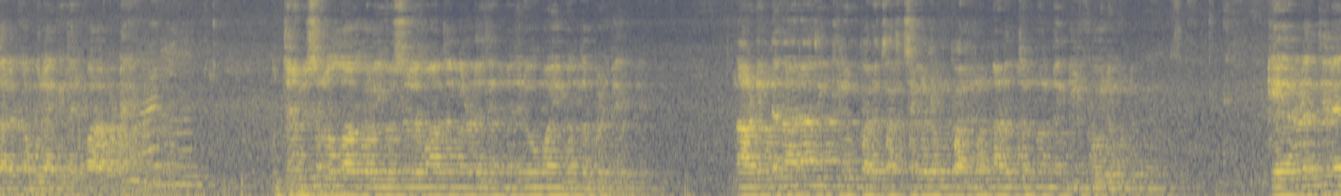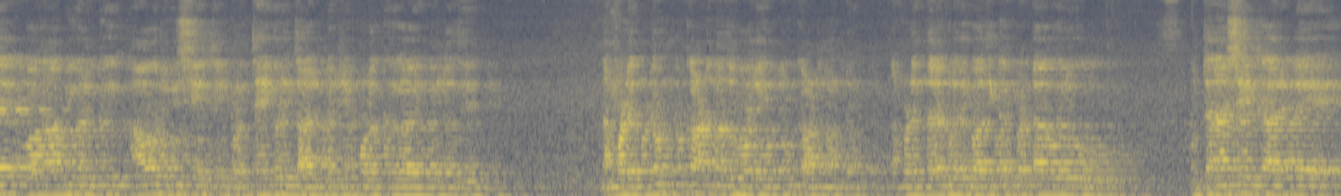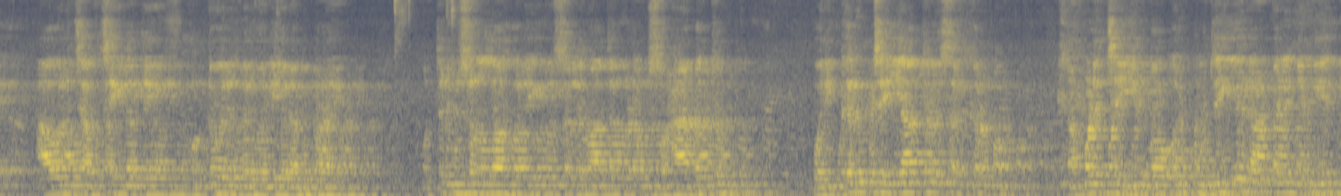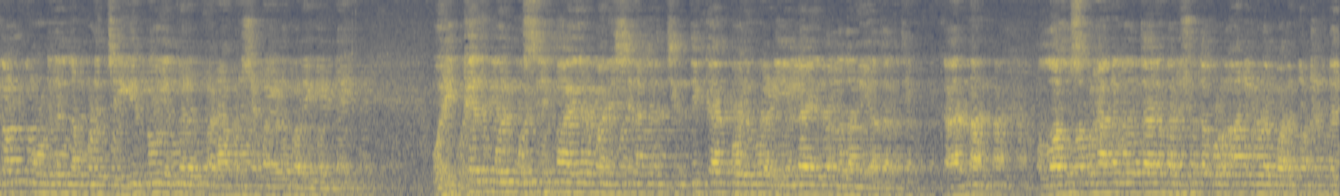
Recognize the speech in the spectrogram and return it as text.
താല കബൂലാക്കി തരുമാറാവട്ടെ. മുത്തനബി സല്ലല്ലാഹു അലൈഹി വസല്ലമ തങ്ങളുടെ ജന്മദിനവുമായി ബന്ധപ്പെട്ട് നാടിന്റെ നാനാദിക്കിലും പല ചർച്ചകളും പലരും നടത്തുന്നുണ്ടെങ്കിൽ പോലും കേരളത്തിലെ വഹാബികൾക്ക് ആ ഒരു വിഷയത്തിൽ പ്രത്യേക ഒരു താല്പര്യം മുളക്കുക എന്നുള്ളത് നമ്മൾ എന്നും കാണുന്നത് പോലെ ഇന്നും കാണുന്നുണ്ട്. നമ്മൾ ഇന്നലെ പ്രതിപാദിക്കപ്പെട്ട ഒരു മുത്തനാശയക്കാരന്റെ ആ ഒരു ചർച്ചയിൽ അദ്ദേഹം കൊണ്ടുവരുന്ന ഒരു വലിയൊരു അഭിപ്രായം. മുത്തനബി സല്ലല്ലാഹു അലൈഹി വസല്ലമ തങ്ങളുടെ സ്വഹാബത്തും ഒരിക്കലും ചെയ്യാത്തൊരു സൽക്കർമ്മം നമ്മൾ ചെയ്യുമ്പോൾ ഒരു പുതിയൊരു അമൽ നബിയേക്കാൾ കൂടുതൽ നമ്മൾ ചെയ്യുന്നു എന്നൊരു പരാമർശം അയാൾ പറയുകയുണ്ടായി. ഒരിക്കലും ഒരു മുസ്ലിമായ ഒരു മനുഷ്യൻ അങ്ങനെ ചിന്തിക്കാൻ പോലും കഴിയില്ല എന്നുള്ളതാണ് യാഥാർത്ഥ്യം. കാരണം അള്ളാഹു സുബ്ഹാനഹു വ തആല പരിശുദ്ധ ഖുർആനിലൂടെ പറഞ്ഞിട്ടുണ്ട്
